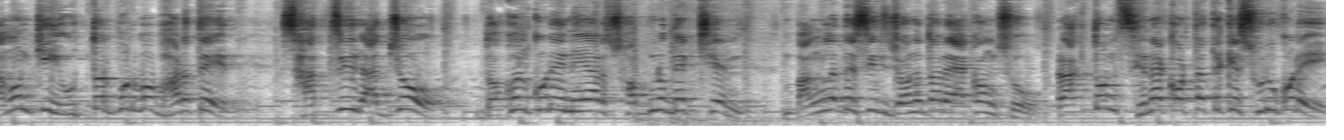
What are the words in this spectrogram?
এমনকি উত্তর পূর্ব ভারতের সাতটি রাজ্য দখল করে নেয়ার স্বপ্ন দেখছেন বাংলাদেশের জনতার এক অংশ। প্রাক্তন সেনাকর্তা থেকে শুরু করে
